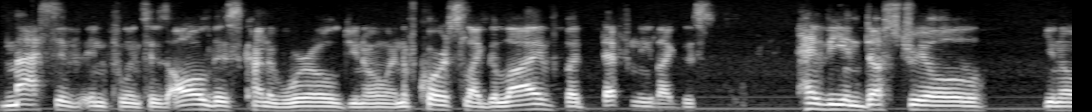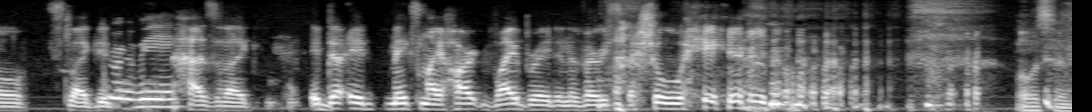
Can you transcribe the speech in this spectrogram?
massive influences, all this kind of world, you know, and of course, like the live, but definitely like this heavy industrial, you know, it's like it Groovy. has like it it makes my heart vibrate in a very special way. awesome.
